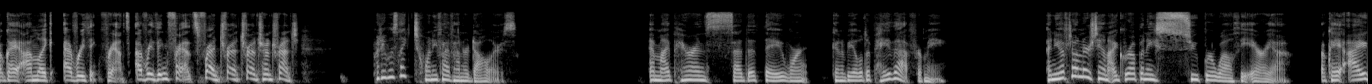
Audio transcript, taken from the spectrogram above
Okay. I'm like, everything France, everything France, French, French, French, French, French. But it was like $2,500. And my parents said that they weren't going to be able to pay that for me. And you have to understand, I grew up in a super wealthy area. Okay. I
